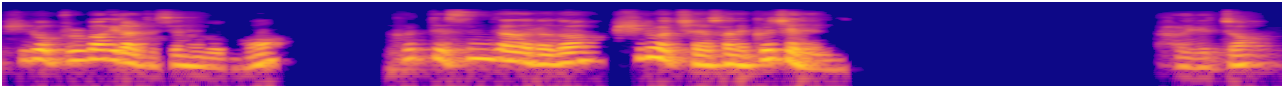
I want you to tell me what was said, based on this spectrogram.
필요 불가결할 때 쓰는 거고, 그때 쓴다더라도 필요 최소한에 그쳐야 됩니다. 알겠죠?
